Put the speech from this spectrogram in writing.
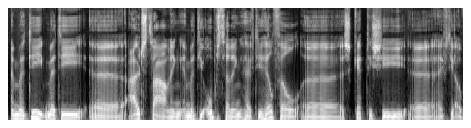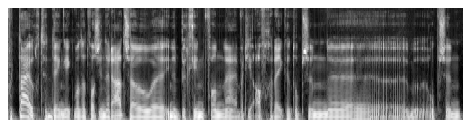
En met die, met die eh, uitstraling en met die opstelling heeft hij heel veel eh, sceptici eh, heeft hij overtuigd, denk ik. Want het was inderdaad zo in het begin van, nou, werd hij afgerekend op zijn, op zijn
